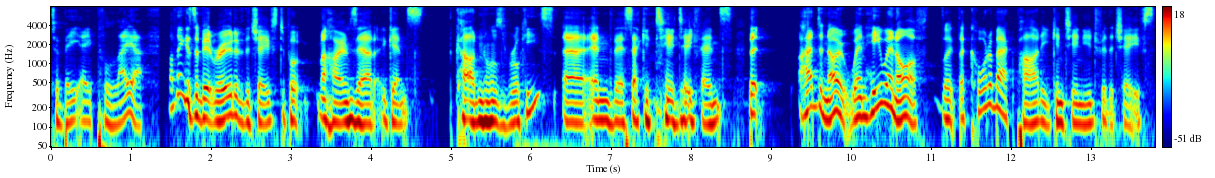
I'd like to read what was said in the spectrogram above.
to be a player. I think it's a bit rude of the Chiefs to put Mahomes out against Cardinals rookies uh, and their second tier defense. But I had to know when he went off, like the quarterback party continued for the Chiefs.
